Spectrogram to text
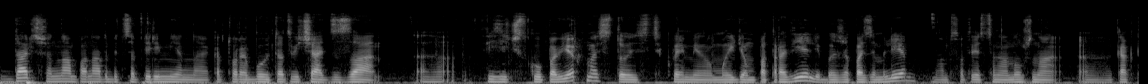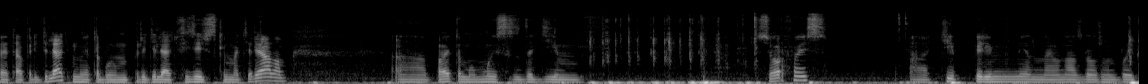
Дальше нам понадобится переменная, которая будет отвечать за э, физическую поверхность. То есть, к примеру, мы идем по траве, либо же по земле. Нам, соответственно, нужно э, как-то это определять. Мы это будем определять физическим материалом. Э, поэтому мы создадим surface. Э, тип переменной у нас должен быть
